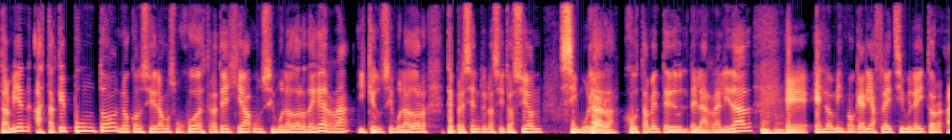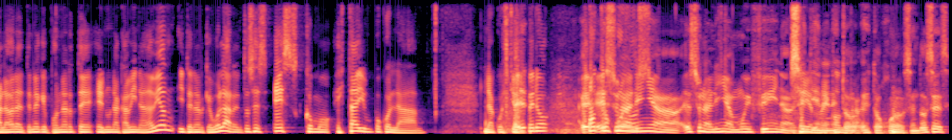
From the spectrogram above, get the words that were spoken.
también hasta qué punto no consideramos un juego de estrategia un simulador de guerra y que un simulador te presente una situación simulada, Claro. justamente de, de la realidad. Eh, es lo mismo que haría Flight Simulator a la hora de tener que ponerte en una cabina de avión y tener que volar. Entonces es como, está ahí un poco la, la cuestión. Eh, Pero Eh, otros es una juegos- línea es una línea muy fina Sí, que tienen estos, estos juegos entonces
